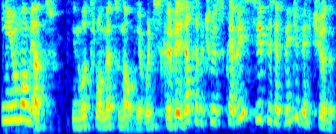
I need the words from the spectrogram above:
em um momento, e no outro momento não. E eu vou descrever exatamente isso, porque é bem simples é bem divertido.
